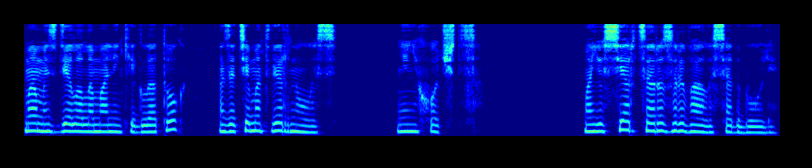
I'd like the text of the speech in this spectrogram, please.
Мама сделала маленький глоток, а затем отвернулась. «Мне не хочется». Мое сердце разрывалось от боли.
